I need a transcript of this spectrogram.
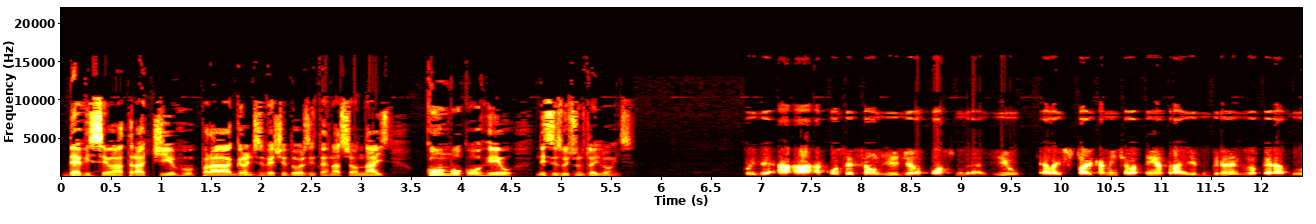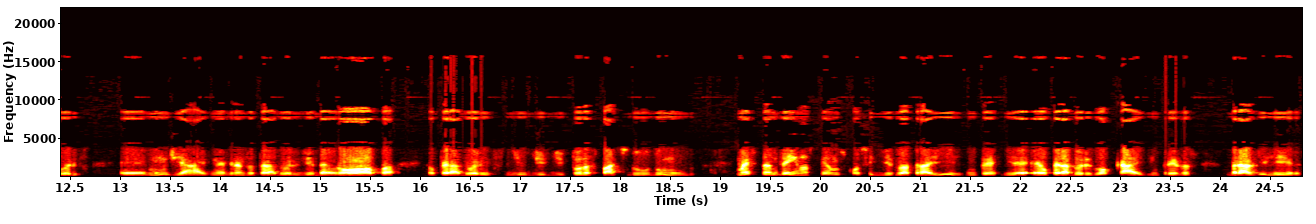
deve ser um atrativo para grandes investidores internacionais, como ocorreu nesses últimos leilões? Pois é, a, a concessão de, de, aeroportos no Brasil, ela historicamente ela tem atraído grandes operadores é, mundiais, né, grandes operadores de, da Europa, operadores de, de, de todas as partes do, do mundo mas também nós temos conseguido atrair é, é, operadores locais, empresas brasileiras.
